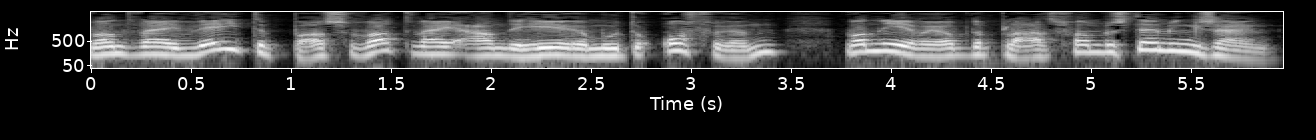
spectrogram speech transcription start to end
want wij weten pas wat wij aan de heren moeten offeren wanneer wij op de plaats van bestemming zijn.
